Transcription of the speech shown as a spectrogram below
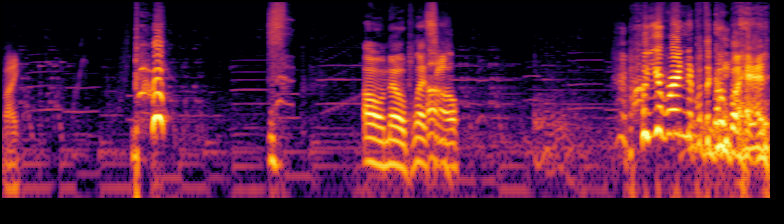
Bye. oh no, Plessie. Uh-oh. Oh, you're riding it with the Goomba head!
